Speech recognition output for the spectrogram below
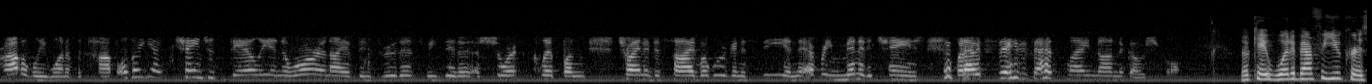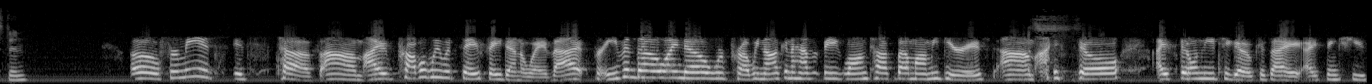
probably one of the top. Although, yeah, it changes daily, and Aurora and I have been through this. We did a, a short clip on trying to decide what we were going to see, and every minute it changed. but I would say that that's my non-negotiable. Okay, what about for you, Kristen? Oh, for me, it's it's tough. Um, I probably would say Faye Dunaway. That, for, even though I know we're probably not going to have a big long talk about Mommy Dearest, um, I still I still need to go because I I think she's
